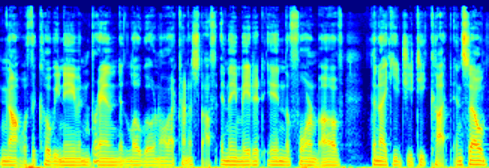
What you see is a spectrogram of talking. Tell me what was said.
not with the Kobe name and brand and logo and all that kind of stuff. And they made it in the form of the Nike GT Cut. And so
